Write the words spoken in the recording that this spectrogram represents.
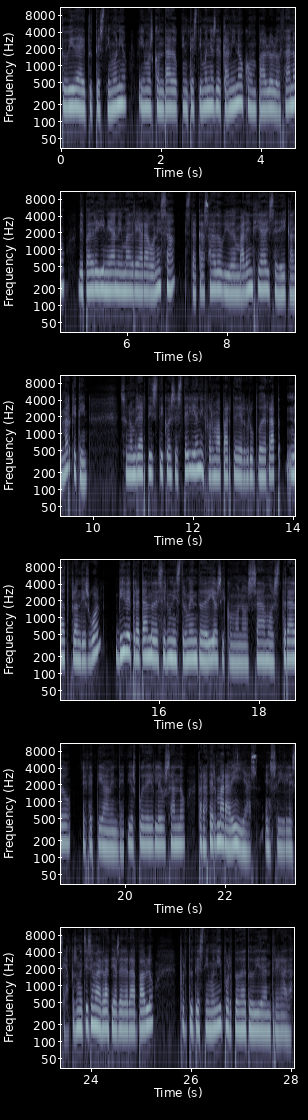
tu vida y tu testimonio. Hoy hemos contado en Testimonios del Camino con Pablo Lozano, de padre guineano y madre aragonesa. Está casado, vive en Valencia y se dedica al marketing. Su nombre artístico es Stellion y forma parte del grupo de rap Not From This World. Vive tratando de ser un instrumento de Dios y como nos ha mostrado, efectivamente, Dios puede irle usando para hacer maravillas en su iglesia. Pues muchísimas gracias de verdad, Pablo por tu testimonio y por toda tu vida entregada.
